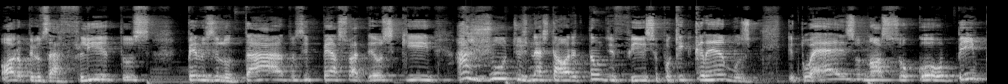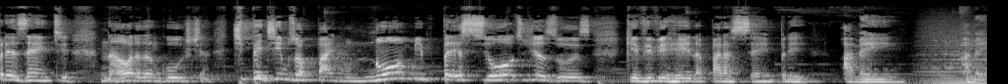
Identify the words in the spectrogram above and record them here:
Oro pelos aflitos, pelos ilutados e peço a Deus que ajude-os nesta hora tão difícil, porque cremos que Tu és o nosso socorro bem presente na hora da angústia. Te pedimos, ó Pai, no nome precioso de Jesus, que vive e reina para sempre. Amém. Amém.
